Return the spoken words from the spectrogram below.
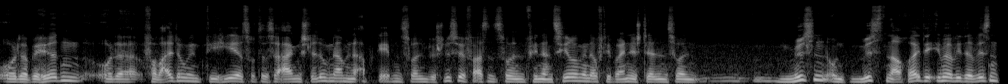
oder Behörden oder Verwaltungen, die hier sozusagen Stellungnahmen abgeben sollen, Beschlüsse fassen sollen, Finanzierungen auf die Beine stellen sollen, müssen und müssten auch heute immer wieder wissen,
